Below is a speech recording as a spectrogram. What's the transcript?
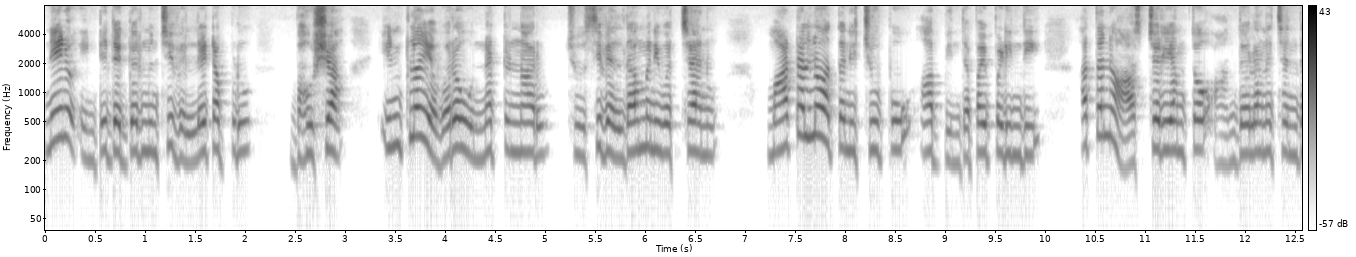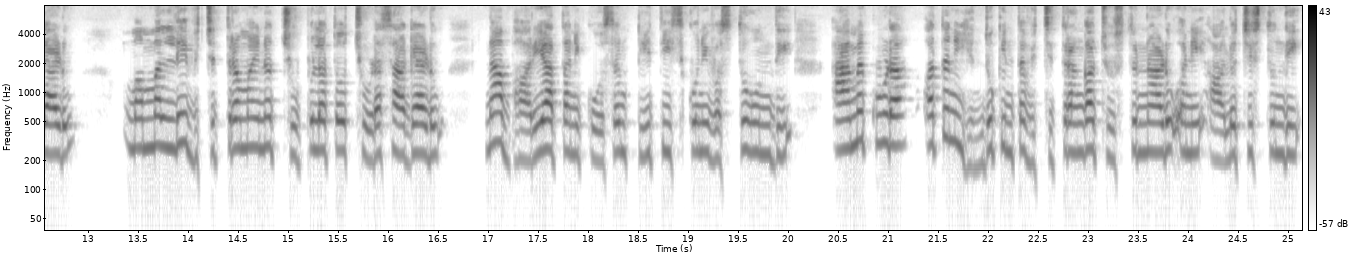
నేను ఇంటి దగ్గర నుంచి వెళ్ళేటప్పుడు బహుశా ఇంట్లో ఎవరో ఉన్నట్టున్నారు. చూసి వెళ్దామని వచ్చాను. మాటల్లో అతని చూపు ఆ బిందెపై పడింది. అతను ఆశ్చర్యంతో ఆందోళన చెందాడు. మమ్మల్ని విచిత్రమైన చూపులతో చూడసాగాడు. నా భార్య అతని కోసం టీ తీసుకొని వస్తూ ఉంది. ఆమె కూడా అతను ఎందుకింత విచిత్రంగా చూస్తున్నాడు అని ఆలోచిస్తుంది.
